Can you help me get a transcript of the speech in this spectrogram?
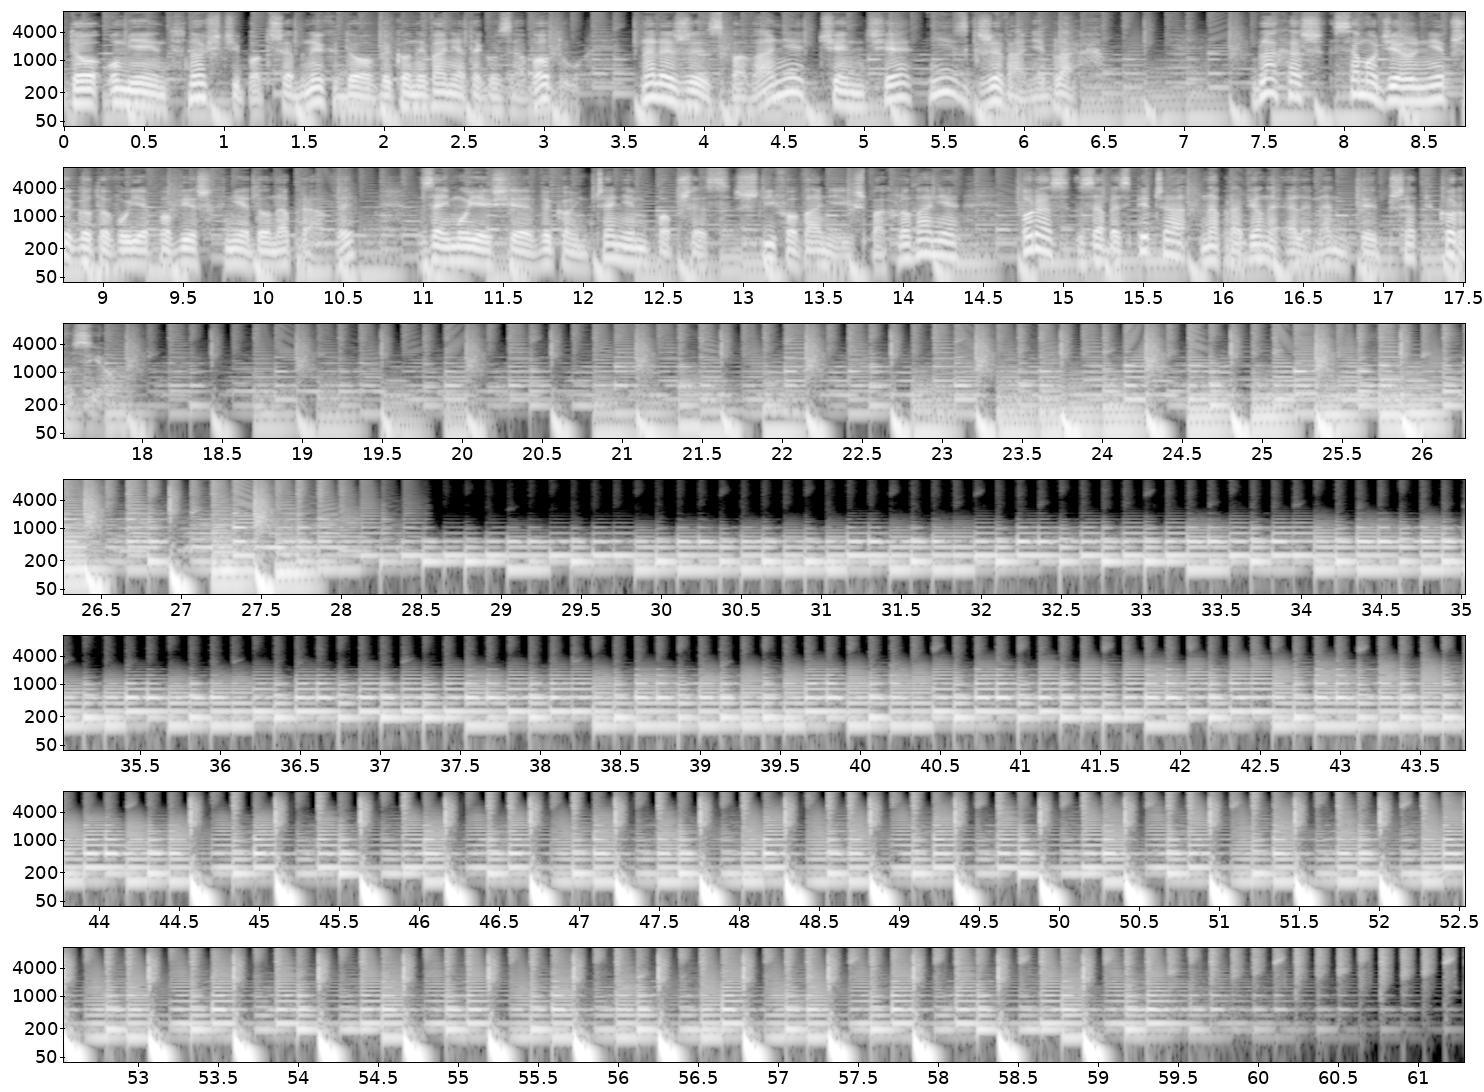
Do umiejętności potrzebnych do wykonywania tego zawodu należy spawanie, cięcie i zgrzewanie blach. Blacharz samodzielnie przygotowuje powierzchnię do naprawy, zajmuje się wykończeniem poprzez szlifowanie i szpachlowanie oraz zabezpiecza naprawione elementy przed korozją.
